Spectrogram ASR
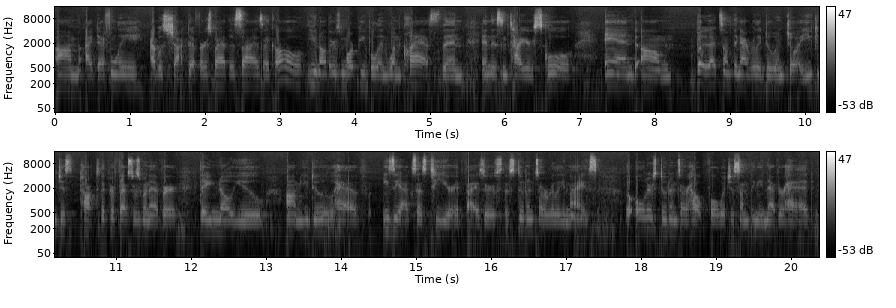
Um, I definitely, I was shocked at first by the size, like, oh, you know, there's more people in one class than in this entire school. And, um, but that's something I really do enjoy. You can just talk to the professors whenever they know you. Um, you do have easy access to your advisors. The students are really nice. The older students are helpful, which is something you never had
